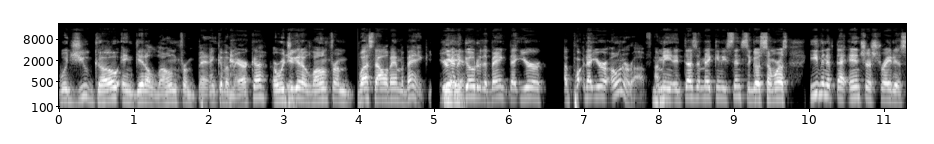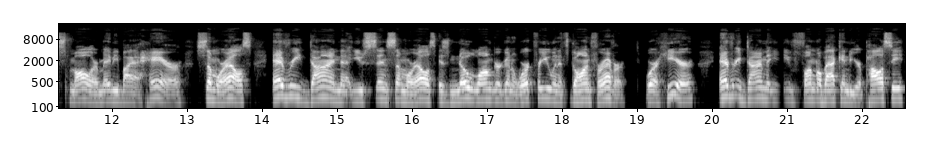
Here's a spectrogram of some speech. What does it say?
would you go and get a loan from Bank of America or would you get a loan from West Alabama Bank? You're yeah, going to yeah. go to the bank that you're part that you're an owner of. Mm-hmm. I mean, it doesn't make any sense to go somewhere else, even if that interest rate is smaller, maybe by a hair somewhere else. Every dime that you send somewhere else is no longer going to work for you and it's gone forever. Where here, every dime that you funnel back into your policy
